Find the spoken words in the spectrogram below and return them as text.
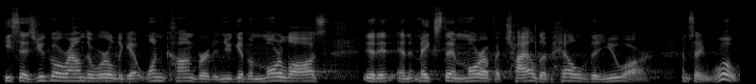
He says, You go around the world to get one convert and you give them more laws and it, and it makes them more of a child of hell than you are. I'm saying, Whoa,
